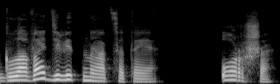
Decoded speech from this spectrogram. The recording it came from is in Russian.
Глава 19. Орша.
